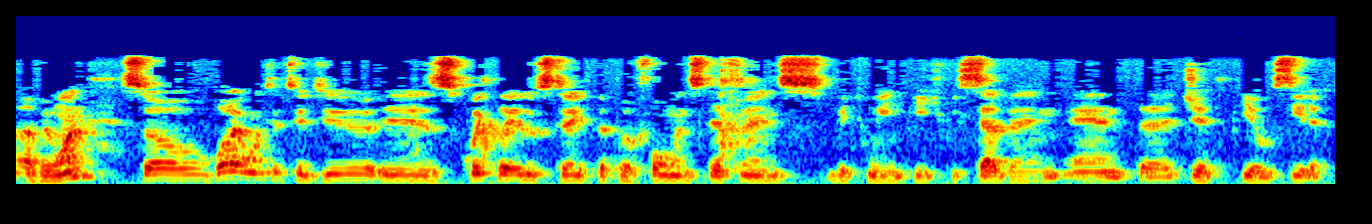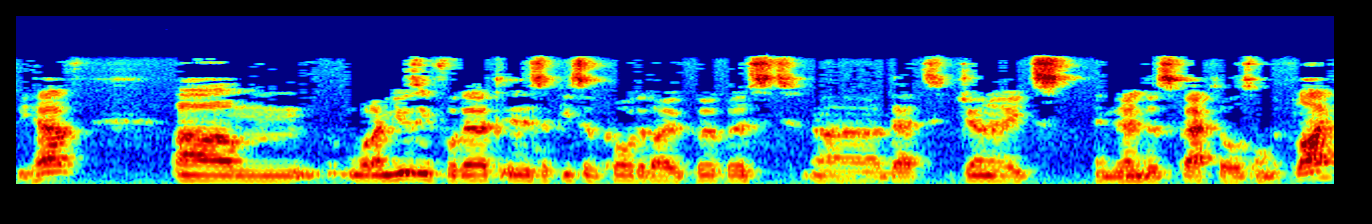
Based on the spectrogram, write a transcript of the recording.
Hello everyone. So what I wanted to do is quickly illustrate the performance difference between PHP 7 and the JIT POC that we have. Um, what I'm using for that is a piece of code that I repurposed uh, that generates and renders fractals on the fly.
